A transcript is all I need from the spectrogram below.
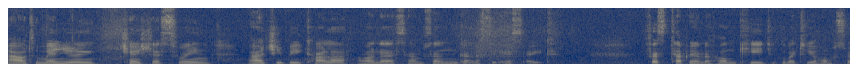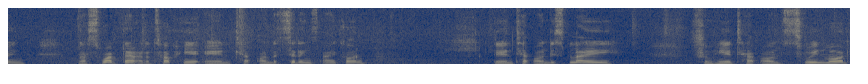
how to manually change the screen RGB color on the Samsung Galaxy S8. First tapping on the home key to go back to your home screen. Now swipe down at the top here and tap on the settings icon. Then tap on display. From here tap on screen mode.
